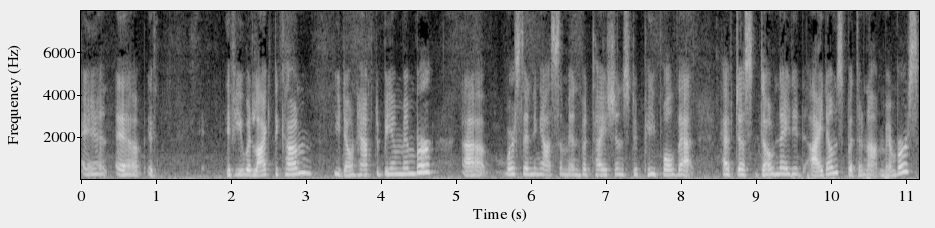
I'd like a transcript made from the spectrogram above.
And uh, if, if you would like to come, you don't have to be a member. Uh, we're sending out some invitations to people that have just donated items, but they're not members,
